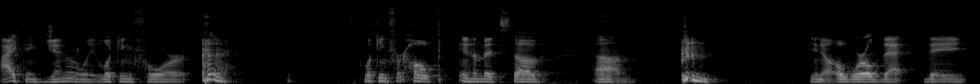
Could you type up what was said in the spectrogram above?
I think generally looking for looking for hope in the midst of um, you know a world that they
